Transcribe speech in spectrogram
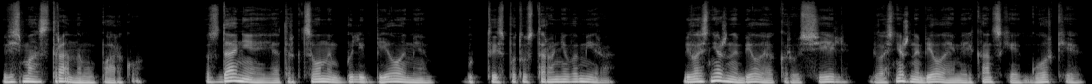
весьма странному парку. Здания и аттракционы были белыми, будто из потустороннего мира. Белоснежно-белая карусель, белоснежно-белые американские горки,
